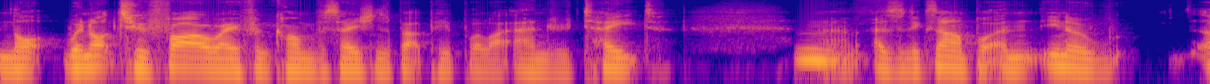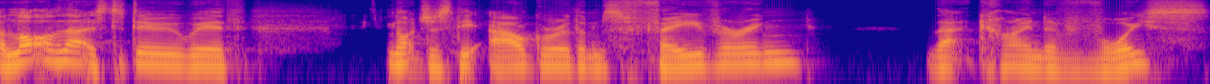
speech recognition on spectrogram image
not we're not too far away from conversations about people like Andrew Tate, mm. um, as an example. And you know, a lot of that is to do with not just the algorithms favoring that kind of voice,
